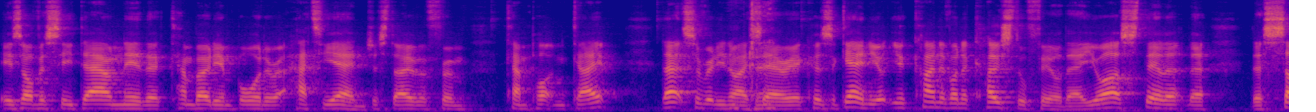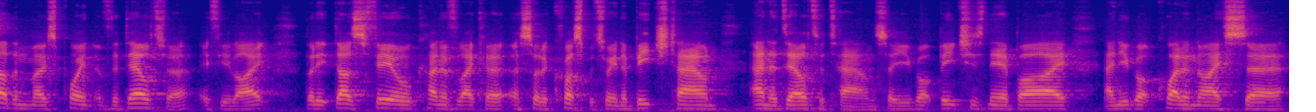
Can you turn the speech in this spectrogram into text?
is obviously down near the Cambodian border at Hatien, just over from Kampot Cape. That's a really nice okay. area because again, you're, you're kind of on a coastal feel there. You are still at the, the southernmost point of the delta, if you like, but it does feel kind of like a, a, sort of cross between a beach town and a delta town. So you've got beaches nearby, and you've got quite a nice uh,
